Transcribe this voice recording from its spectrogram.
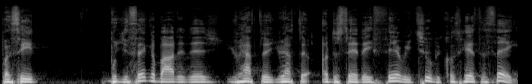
But see, when you think about it, is you have to you have to understand their theory too. Because here's the thing,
